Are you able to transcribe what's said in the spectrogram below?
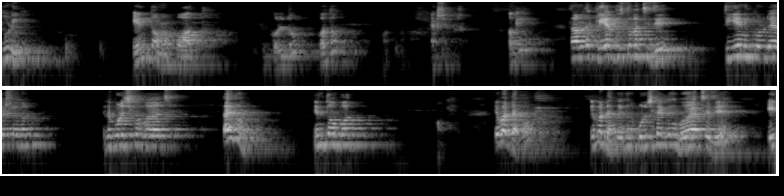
ধরি এন তম পদ ইকুয়াল টু কত? একশো এগারো। ওকে তাহলে আমাদের ক্লিয়ার বুঝতে পারছি যে টি এন ইকুয়াল টু একশো এগারো। এটা পরিষ্কার বোঝা যাচ্ছে। তাই তো? এন তম পদ। এবার দেখো এবার দেখো, এখানে পরিষ্কার একটা বোঝা যাচ্ছে যে এই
